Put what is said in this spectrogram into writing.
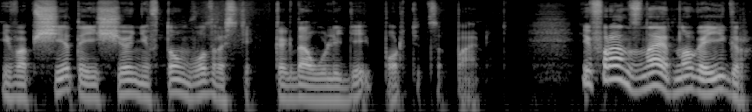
и вообще-то еще не в том возрасте, когда у людей портится память. И Франц знает много игр,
